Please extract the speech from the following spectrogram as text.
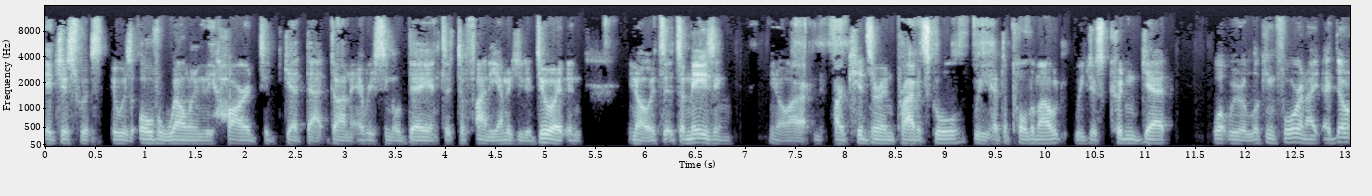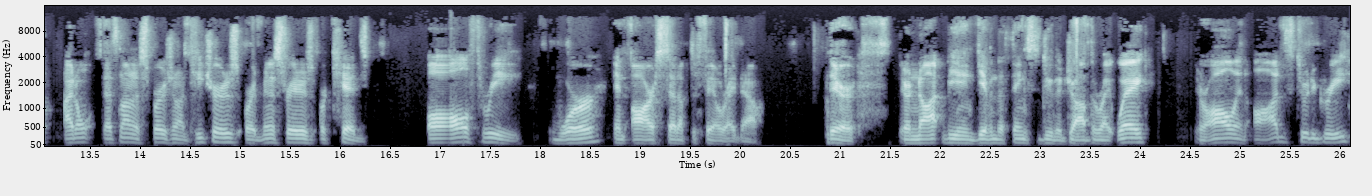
it just was it was overwhelmingly hard to get that done every single day and to, to find the energy to do it. And you know it's it's amazing. You know our, our kids are in private school. We had to pull them out. We just couldn't get what we were looking for. And I, I don't i don't that's not an aspersion on teachers or administrators or kids. All three were and are set up to fail right now. They're they're not being given the things to do the job the right way. They're all in odds to a degree.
